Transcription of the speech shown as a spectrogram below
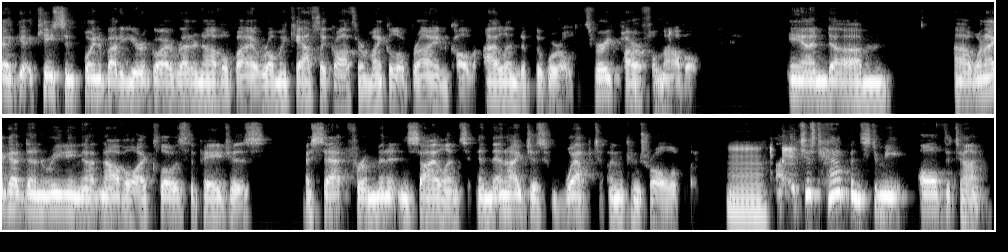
a case in point, about a year ago, I read a novel by a Roman Catholic author, Michael O'Brien, called "Island of the World." It's a very powerful novel. And um, uh, when I got done reading that novel, I closed the pages I sat for a minute in silence and then I just wept uncontrollably. Mm. It just happens to me all the time.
